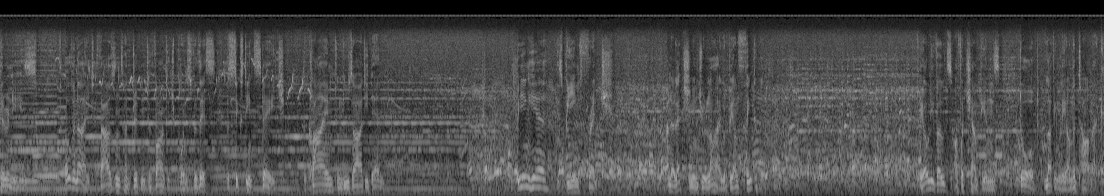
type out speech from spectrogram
Pyrenees. Overnight, thousands had driven to vantage points for this, the 16th stage, the climb to Luz Ardiden. Being here is being French. An election in July would be unthinkable. The only votes are for champions, daubed lovingly on the tarmac.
